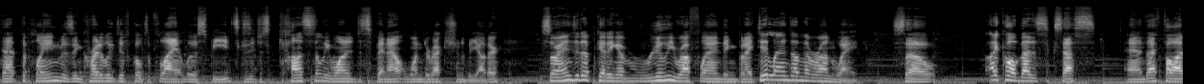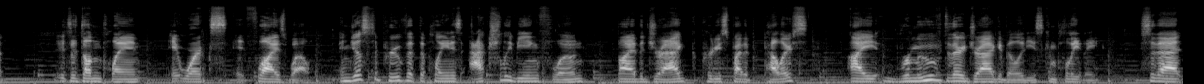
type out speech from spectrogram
that the plane was incredibly difficult to fly at low speeds, because it just constantly wanted to spin out one direction or the other. So I ended up getting a really rough landing, but I did land on the runway. So I called that a success, and I thought, it's a done plane, it works, it flies well. And just to prove that the plane is actually being flown by the drag produced by the propellers, I removed their drag abilities completely, so that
